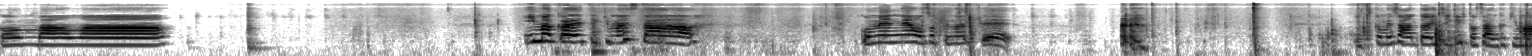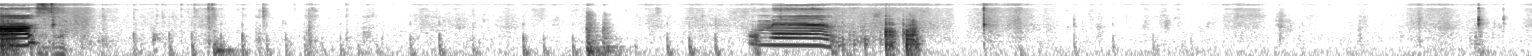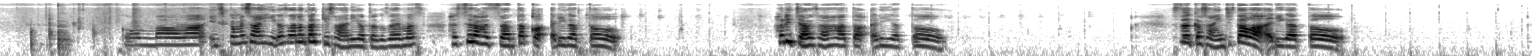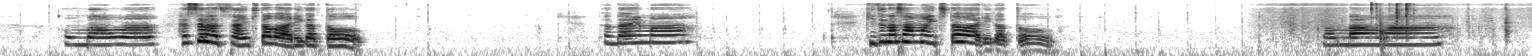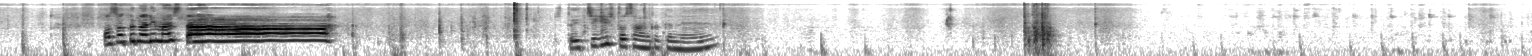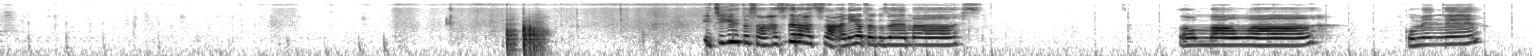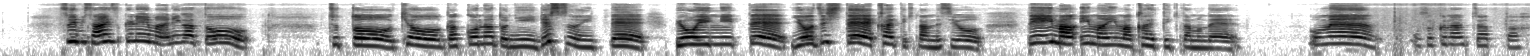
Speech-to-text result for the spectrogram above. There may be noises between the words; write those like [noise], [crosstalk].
こんばんは。今帰ってきました。ごめんね遅くなって。1個目さんと1ギフトさん書きます。ごめん。こんばんは。1個目さん日傘のタッキーさんありがとうございます。はすらはちさんタコありがとう。はりちゃんさんハートありがとう。すずかさん1タワーありがとう。こんばんは。はすらはちさん1タワーありがとう。ただいま。きずなさんも1タワーありがとう。こんばんは。遅くなりました。ちょっと1ギフト三角ね。1ギフトさん808さんありがとうございます。こんばんは。ごめんね。スイビさんアイスクリームありがとう。ちょっと今日学校の後にレッスン行って病院に行って用事して帰ってきたんですよ。で今今今帰ってきたので。ごめん遅くなっちゃった。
